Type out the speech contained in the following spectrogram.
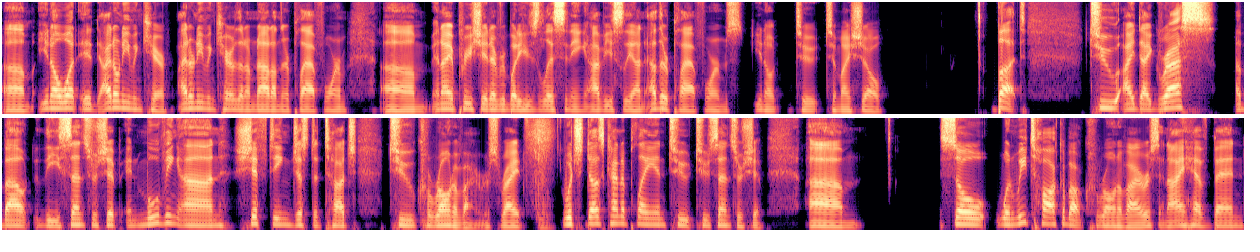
um, you know what? It, I don't even care. I don't even care that I'm not on their platform. Um, and I appreciate everybody who's listening, obviously on other platforms, you know, to to my show. But to I digress about the censorship and moving on, shifting just a touch to coronavirus, right? Which does kind of play into to censorship. Um, so when we talk about coronavirus, and I have been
